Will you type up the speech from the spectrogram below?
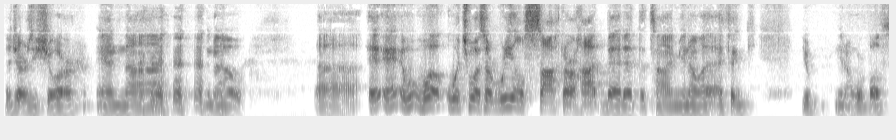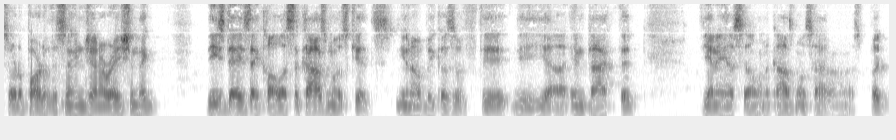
the Jersey Shore, and uh, you know, uh, it, it, which was a real soccer hotbed at the time. You know, I, I think you you know we're both sort of part of the same generation. They, these days they call us the Cosmos kids, you know, because of the the uh, impact that the NASL and the Cosmos had on us. But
